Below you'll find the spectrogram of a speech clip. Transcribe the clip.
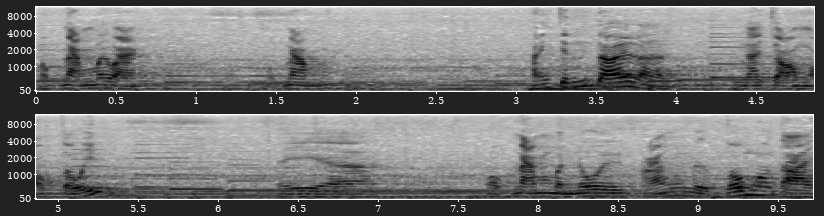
Một năm mấy bạn? Một năm. Tháng 9 tới là là tròn một tuổi. Thì à, một năm mình nuôi khoảng được bốn ngón tay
